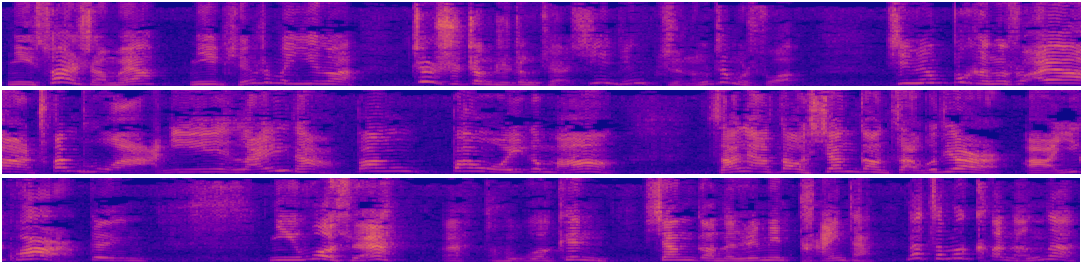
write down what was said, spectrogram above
你算什么呀？你凭什么议论？这是政治正确，习近平只能这么说。习近平不可能说：“哎呀，川普啊，你来一趟，帮帮我一个忙，咱俩到香港找个地儿啊，一块儿跟你斡旋啊，我跟香港的人民谈一谈，那怎么可能呢？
